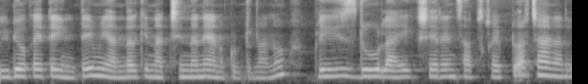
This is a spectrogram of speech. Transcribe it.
వీడియోకి అయితే ఇంతే. మీ అందరికీ నచ్చిందని అనుకుంటున్నాను. Please do like share and subscribe to our channel.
